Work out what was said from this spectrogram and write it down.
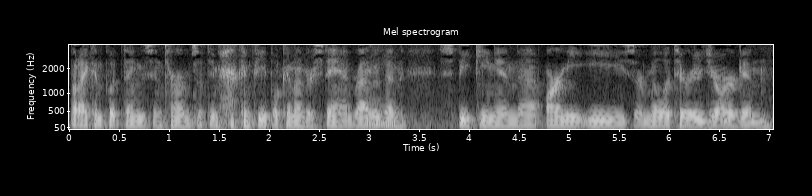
but I can put things in terms that the American people can understand rather right. than speaking in uh, armyese or military mm-hmm. jargon.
